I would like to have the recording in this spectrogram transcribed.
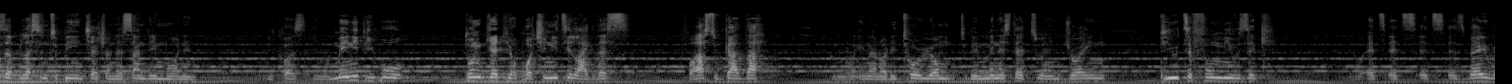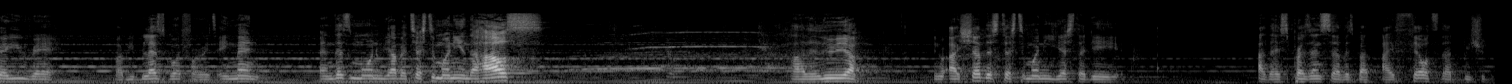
always a blessing to be in church on a Sunday morning because you know many people don't get the opportunity like this for us to gather you know, in an auditorium to be ministered to enjoying beautiful music. You know, it's, it's, it's, it's very, very rare, but we bless God for it. Amen. And this morning we have a testimony in the house. Hallelujah. You know, I shared this testimony yesterday at His present service, but I felt that we should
